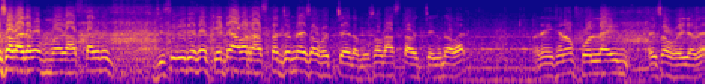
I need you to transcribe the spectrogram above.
এদিকে সব একদম রাস্তাগুলো জিসিবি দিয়ে সব কেটে আবার রাস্তার জন্য এসব হচ্ছে একদম সব রাস্তা হচ্ছে এগুলো আবার। মানে এখানেও ফোর লাইন এইসব হয়ে যাবে।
